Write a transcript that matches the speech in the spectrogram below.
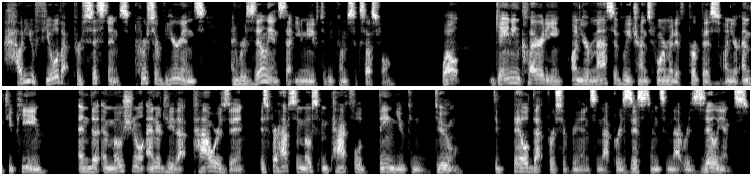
how do you fuel that persistence, perseverance, and resilience that you need to become successful? Well, gaining clarity on your massively transformative purpose, on your MTP, and the emotional energy that powers it is perhaps the most impactful thing you can do to build that perseverance and that persistence and that resilience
